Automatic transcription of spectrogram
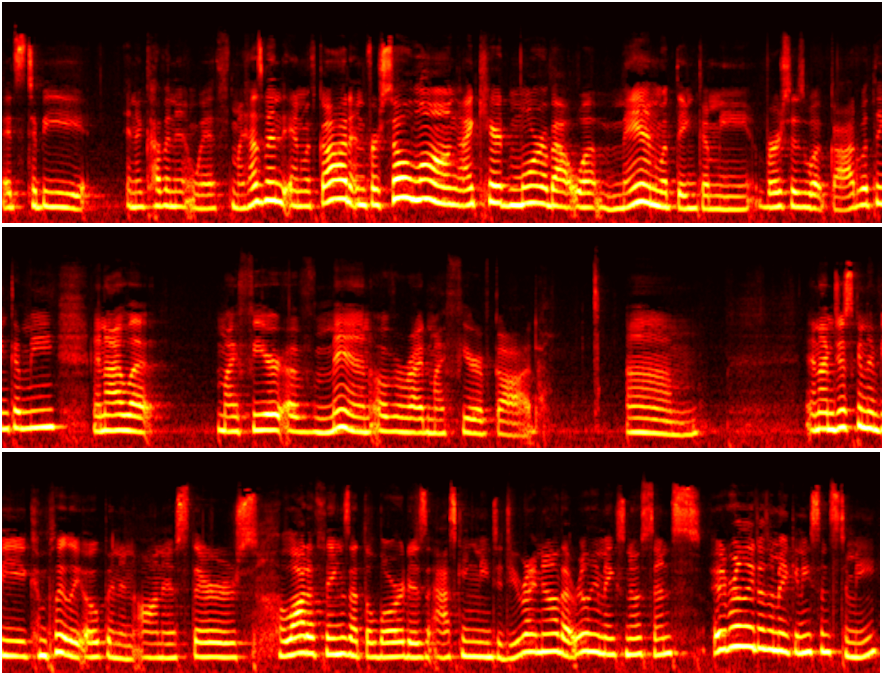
It's to be in a covenant with my husband and with God. And for so long, I cared more about what man would think of me versus what God would think of me. And I let my fear of man override my fear of God. Um, and I'm just going to be completely open and honest. There's a lot of things that the Lord is asking me to do right now that really makes no sense. It really doesn't make any sense to me,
